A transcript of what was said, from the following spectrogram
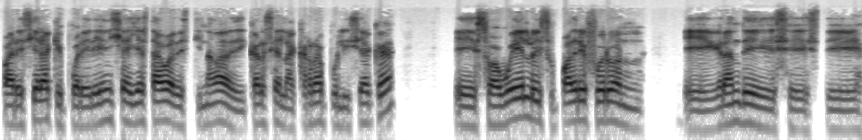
pareciera que por herencia ya estaba destinada a dedicarse a la carrera policíaca. Eh, su abuelo y su padre fueron eh, grandes, este,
